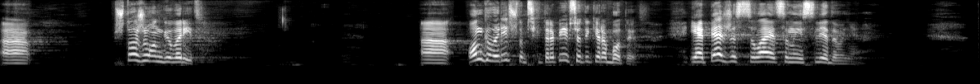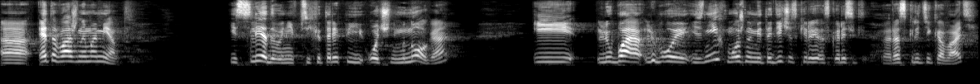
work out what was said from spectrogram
А, что же он говорит? А, он говорит, что психотерапия все-таки работает. И опять же ссылается на исследования. А, это важный момент. Исследований в психотерапии очень много, и любое, любое из них можно методически раскритиковать.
